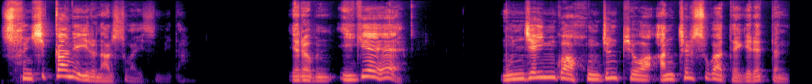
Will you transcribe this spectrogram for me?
순식간에 일어날 수가 있습니다. 여러분 이게 문재인과 홍준표와 안철수가 대결했던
